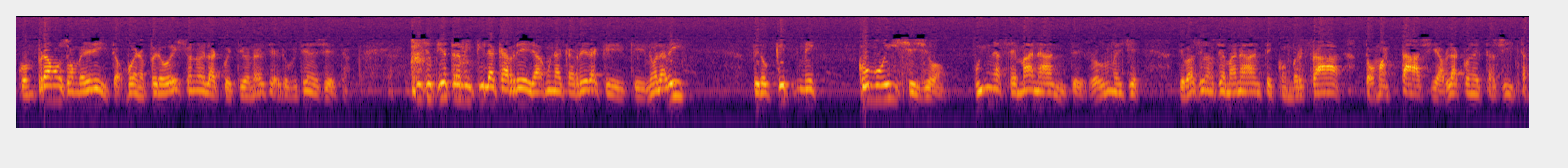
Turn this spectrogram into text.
Compramos sombreritos. Bueno, pero eso no es la cuestión, es- la cuestión es esta. Entonces fui a transmitir la carrera, una carrera que, que no la vi, pero que me, ¿cómo hice yo? Fui una semana antes. Raúl me dice, te vas una semana antes, conversar, tomás taxi, hablar con el taxista.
